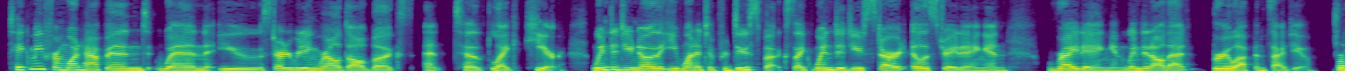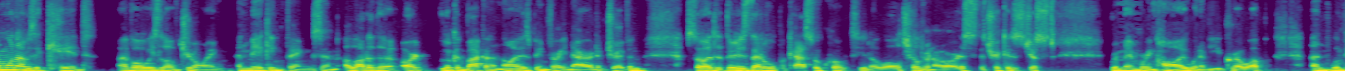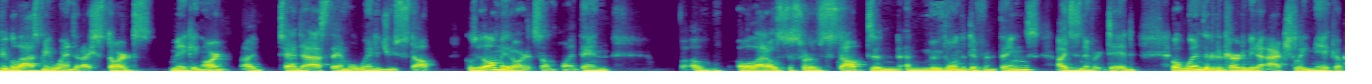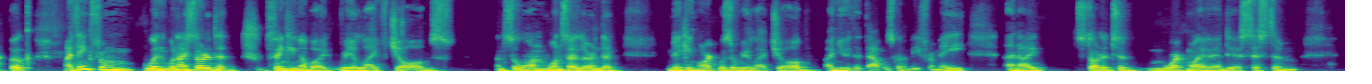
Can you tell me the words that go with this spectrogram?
take me from what happened when you started reading Roald Dahl books and to like here. When did you know that you wanted to produce books? Like when did you start illustrating and writing and when did all that brew up inside you? From when I was a kid, I've always loved drawing and making things. And a lot of the art, looking back on it now, has been very narrative driven. So there is that old Picasso quote, you know, all children are artists. The trick is just remembering how whenever you grow up. And when people ask me when did I start making art, I tend to ask them, well, when did you stop? Because we all made art at some point. Then all adults just sort of stopped and, and moved on to different things. I just never did. But when did it occur to me to actually make a book? I think from when, when I started thinking about real life jobs and so on, once I learned that making art was a real life job, I knew that that was going to be for me. And I started to work my way into a system.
